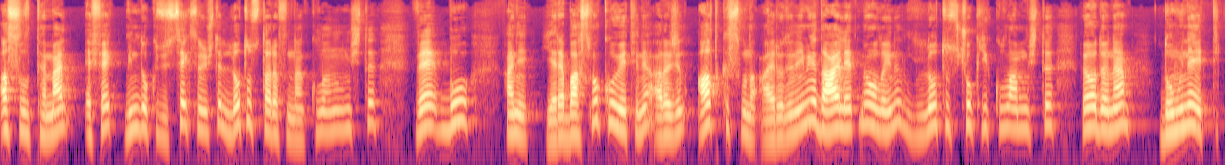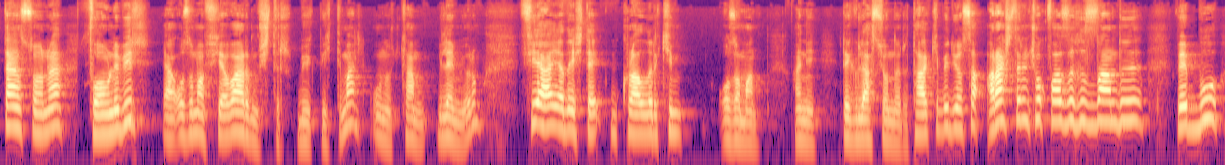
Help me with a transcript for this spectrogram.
asıl temel efekt 1983'te Lotus tarafından kullanılmıştı ve bu hani yere basma kuvvetini aracın alt kısmını aerodinamiğe dahil etme olayını Lotus çok iyi kullanmıştı ve o dönem domine ettikten sonra Formula 1 yani o zaman FIA varmıştır büyük bir ihtimal onu tam bilemiyorum. FIA ya da işte bu kuralları kim o zaman hani regülasyonları takip ediyorsa araçların çok fazla hızlandığı ve bu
